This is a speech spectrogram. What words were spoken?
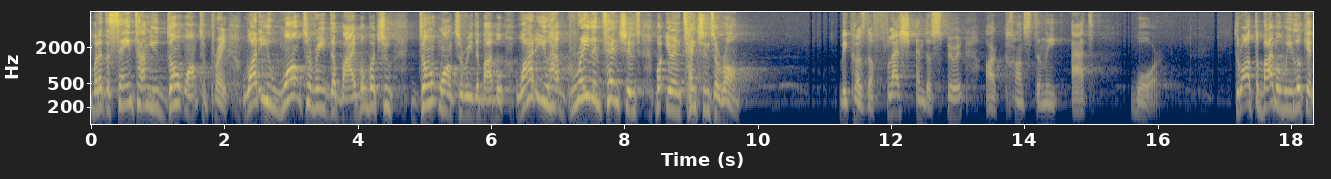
but at the same time, you don't want to pray? Why do you want to read the Bible, but you don't want to read the Bible? Why do you have great intentions, but your intentions are wrong? Because the flesh and the spirit are constantly at war. Throughout the Bible, we look at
